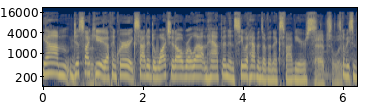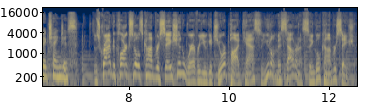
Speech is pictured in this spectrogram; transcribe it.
Yeah, I'm just like you. I think we're excited to watch it all roll out and happen and see what happens over the next five years. Absolutely. It's going to be some big changes. Subscribe to Clarksville's Conversation wherever you get your podcasts so you don't miss out on a single conversation.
